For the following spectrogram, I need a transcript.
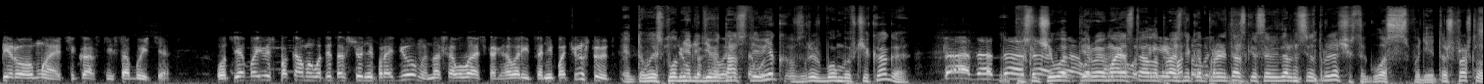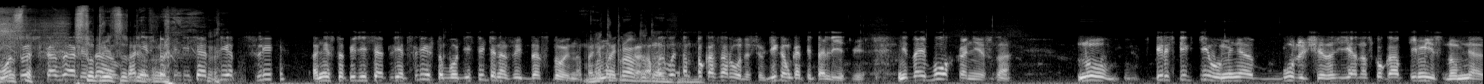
1 мая чекарские события? Вот я боюсь, пока мы вот это все не пройдем, и наша власть, как говорится, не почувствует... Это вы вспомнили 19 век, взрыв бомбы в Чикаго? Да, да, да. После да, чего да, 1 вот, мая стало вот, праздником вот, пролетарской солидарности трудящихся. Господи, это уж прошло вот 100, сказали, 130 да, лет. Они 150 лет шли, они 150 лет шли, чтобы действительно жить достойно. Ну, понимаете? правда, а да. мы в этом только зародыши, в диком капитализме. Не дай бог, конечно, ну, перспективу у меня будущее, я насколько оптимист, но у меня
